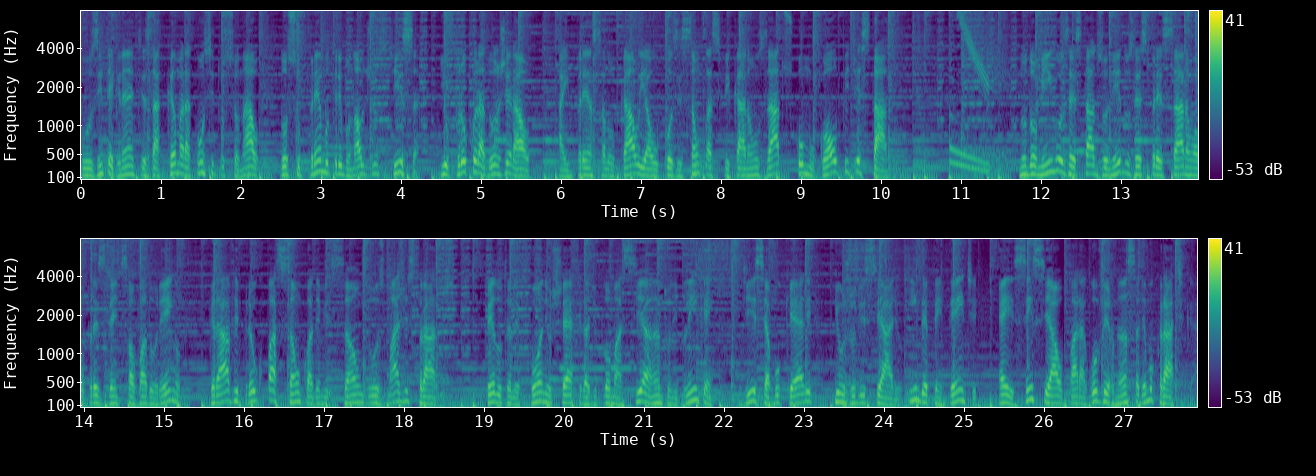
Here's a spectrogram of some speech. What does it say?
os integrantes da Câmara Constitucional, do Supremo Tribunal de Justiça e o Procurador-Geral. A imprensa local e a oposição classificaram os atos como golpe de Estado. No domingo, os Estados Unidos expressaram ao presidente salvadorenho grave preocupação com a demissão dos magistrados. Pelo telefone, o chefe da diplomacia, Anthony Blinken, disse a Bukele que um judiciário independente é essencial para a governança democrática.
